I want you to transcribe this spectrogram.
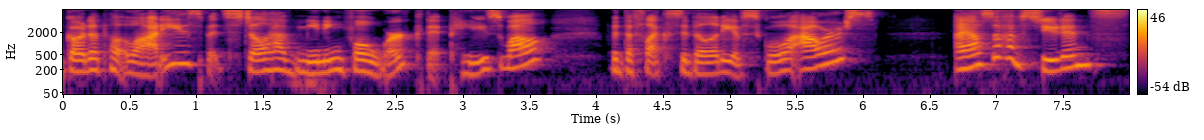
go to Pilates, but still have meaningful work that pays well with the flexibility of school hours. I also have students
